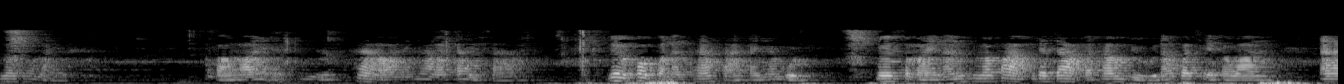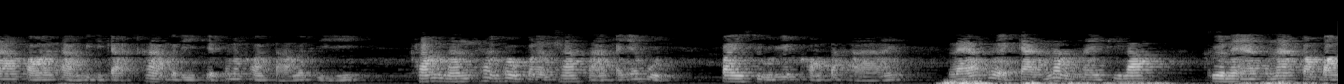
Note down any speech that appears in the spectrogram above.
เมื่อเท่าไหร่สองร้อยห้าร้อยห้าร้อยเก้าสิบสามเรื่องพวกปนันทาสากายบุตรโดยสมัยนั้นพระพาพุทธเจ้าประทับอยู่ณพระเชตวัน อารามของอาถามบิดิกะข้าบดีเขตพระนครสาวัตถี ครั้งนั้นท่านพระปนันทาสากายบุตรไปสู่เรือนของสหาย แล้วเกิดการนั่งในที่รับคือในอาสนะกำบัง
